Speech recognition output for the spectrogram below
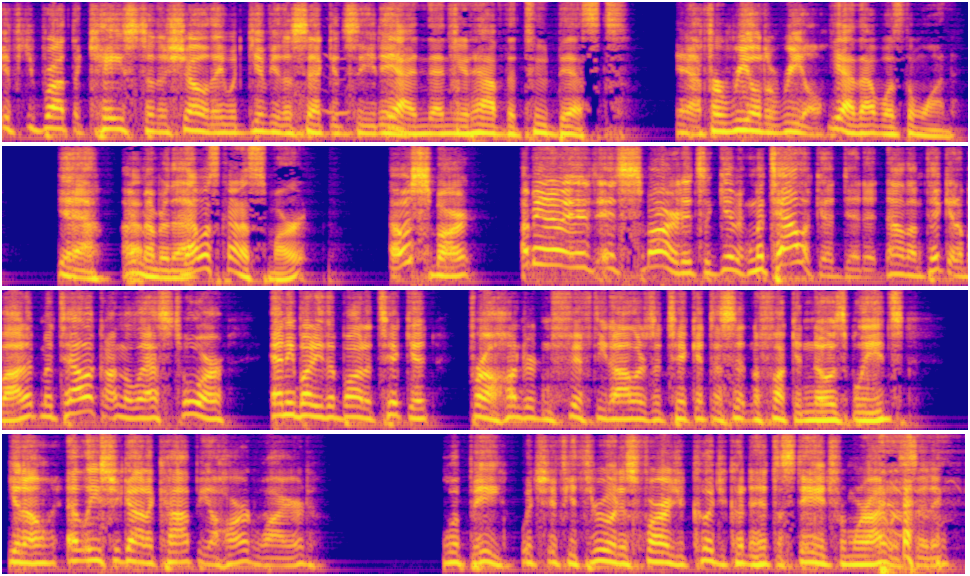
if you brought the case to the show, they would give you the second CD. Yeah, and then you'd have the two discs. yeah, for reel to reel. Yeah, that was the one. Yeah, I remember that. That was kind of smart. That was smart. I mean, it, it's smart. It's a gimmick. Metallica did it. Now that I'm thinking about it, Metallica on the last tour, anybody that bought a ticket for $150 a ticket to sit in the fucking nosebleeds, you know, at least you got a copy of Hardwired. Whoopee. Which, if you threw it as far as you could, you couldn't hit the stage from where I was sitting.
